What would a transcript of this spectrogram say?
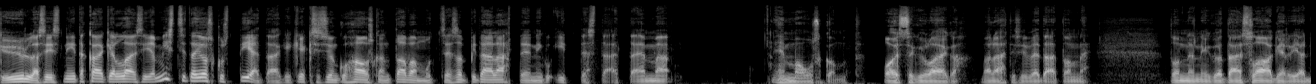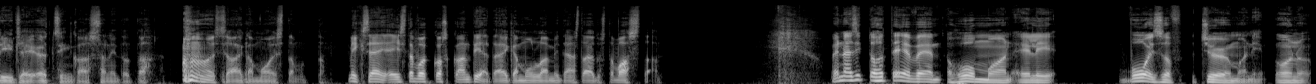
Kyllä, siis niitä kaikenlaisia. Ja mistä sitä joskus tietääkin, keksisi jonkun hauskan tavan, mutta se pitää lähteä niinku itsestä, että en mä, en mä usko, mutta olisi se kyllä aika. Mä lähtisin vetää tonne, tonne niinku jotain slageria DJ Ötsin kanssa, niin tota, olisi se aika moista, mutta miksei, ei sitä voi koskaan tietää, eikä mulla ole mitään sitä ajatusta vastaan. Mennään sitten tuohon TV-hommaan, eli Voice of Germany on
